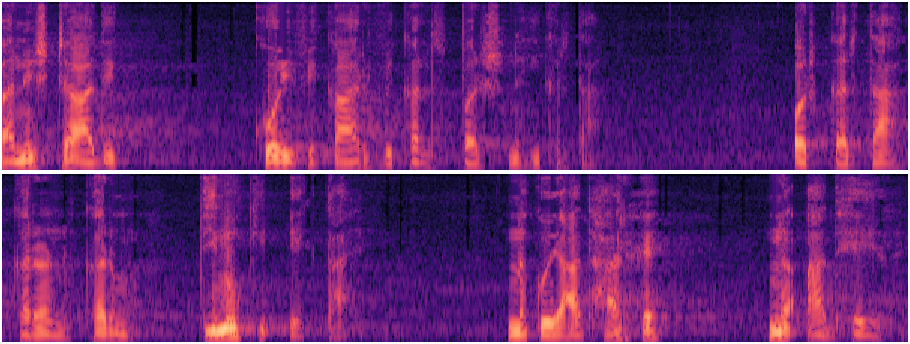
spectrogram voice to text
अनिष्ट आदि कोई विकार विकल्प स्पर्श नहीं करता। और कर्ता, करण, कर्म तीनों की एकता है। न कोई आधार है, न आधेय है।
